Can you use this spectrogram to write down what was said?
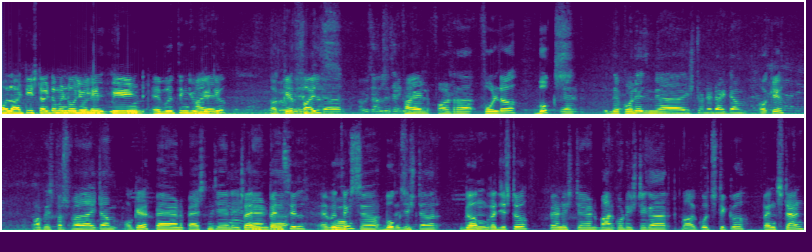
all artist item and all you get paint everything you get here okay files file folder folder books in college में student item okay office personal item okay pen pencil pen pencil everything books register gum register pen stand barcode sticker barcode sticker pen stand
